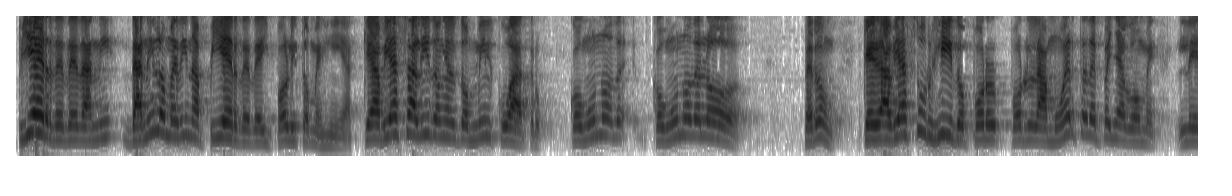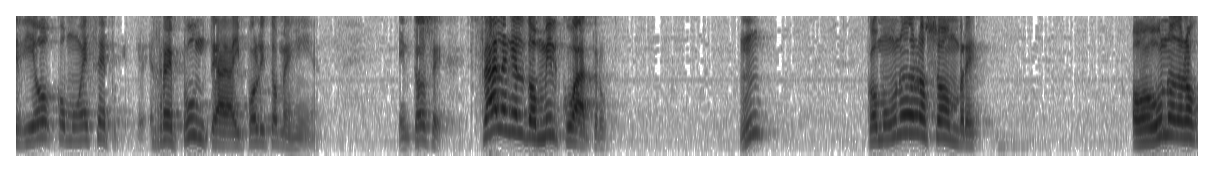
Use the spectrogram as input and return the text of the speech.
pierde de Dani- Danilo Medina pierde de Hipólito Mejía, que había salido en el 2004 con uno de, con uno de los, perdón, que había surgido por, por la muerte de Peña Gómez, le dio como ese repunte a Hipólito Mejía. Entonces, sale en el 2004 ¿m? como uno de los hombres o uno de los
